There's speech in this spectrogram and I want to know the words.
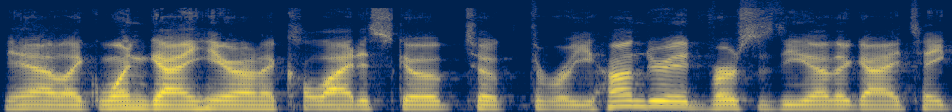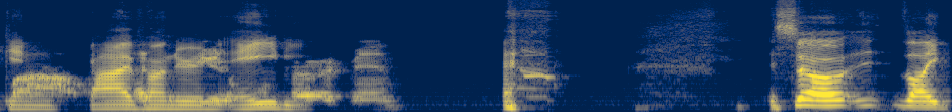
Yeah, like one guy here on a kaleidoscope took 300 versus the other guy taking wow, 580. Card, man. so, like,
